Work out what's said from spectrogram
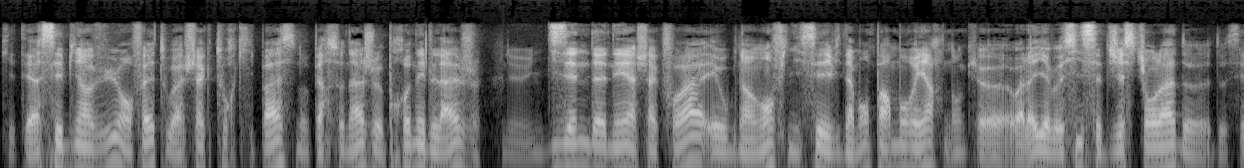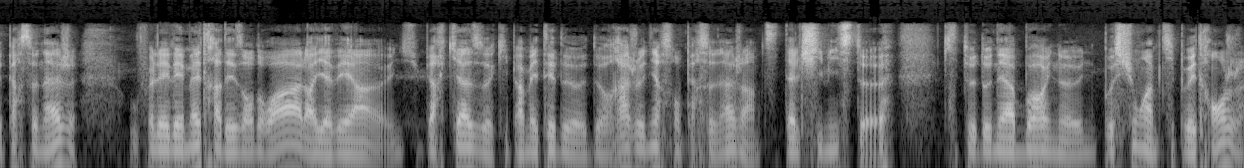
qui était assez bien vu en fait, où à chaque tour qui passe, nos personnages prenaient de l'âge, une dizaine d'années à chaque fois, et au bout d'un moment finissaient évidemment par mourir. Donc euh, voilà, il y avait aussi cette gestion-là de, de, ces personnages, où il fallait les mettre à des endroits. Alors il y avait une super case qui permettait de, de, rajeunir son personnage, un petit alchimiste euh, qui te donnait à boire une, une, potion un petit peu étrange.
